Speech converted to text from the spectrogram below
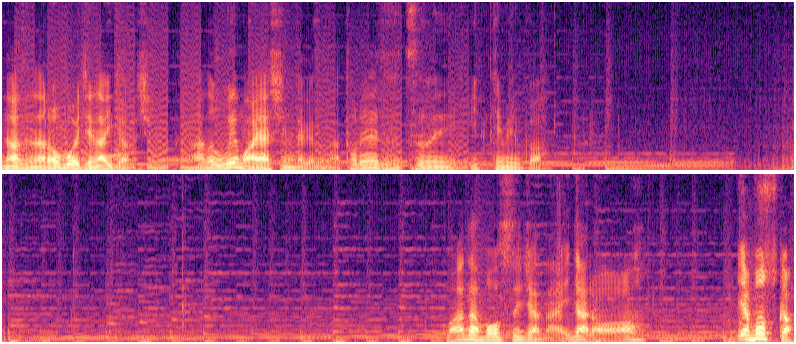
なぜなら覚えてないからし。あの上も怪しいんだけどな。とりあえず普通に行ってみるか。まだボスじゃないだろ。いやボスか。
